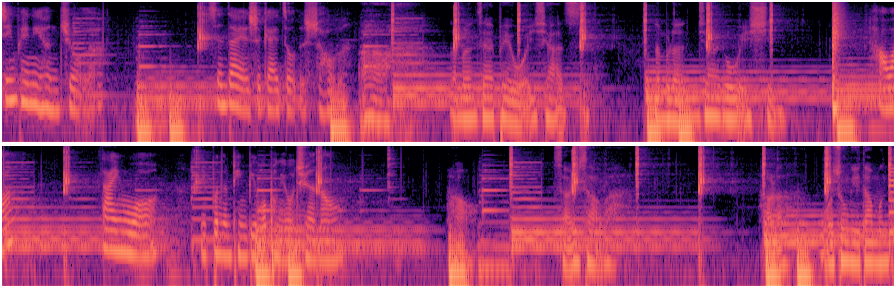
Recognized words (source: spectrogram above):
经陪你很久了，现在也是该走的时候了啊！能不能再陪我一下子？能不能加个微信？好啊，答应我，你不能屏蔽我朋友圈哦。好，扫一扫吧。好了，我送你到门口。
